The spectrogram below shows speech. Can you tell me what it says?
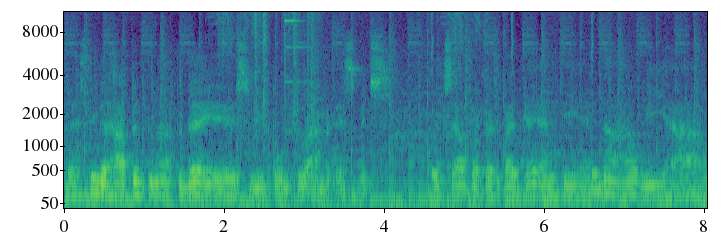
Best thing that happened to na today is we pulled two amethysts, which we sell for 35k empty, and now we have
